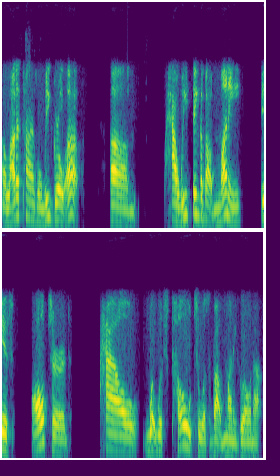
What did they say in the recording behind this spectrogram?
a lot of times when we grow up, um, how we think about money is altered how what was told to us about money growing up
